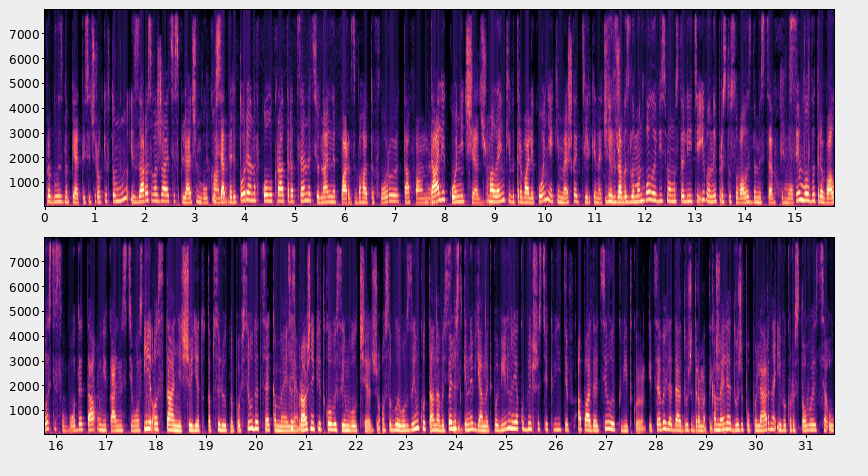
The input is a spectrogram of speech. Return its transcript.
приблизно 5 тисяч років тому і зараз вважається сплячим вулканом. Уся територія навколо кратера це національний парк з багатою флорою та фауною. Далі коні Чеджу. Маленькі витривалі коні, які мешкають тільки на Чеджу. Їх завезли монголи в 8 столітті, і вони пристосувались до місцевих умов. Символ витривалості, свободи та унікальності острова. І останнє, що є тут абсолютно повсюди, це камелія. Це справжній квітковий символ Чеджу, особливо взимку та навесні. Пелюстки не в'януть повільно, як у більшості квітів, а падають цілою квіткою, і це виглядає дуже драматично. Камелія дуже популярна і використовується у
